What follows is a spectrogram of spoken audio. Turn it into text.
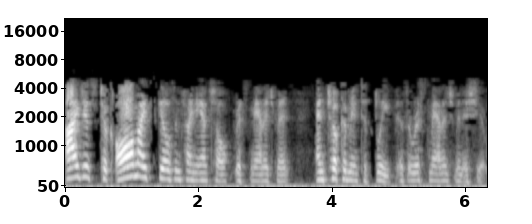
I just took all my skills in financial risk management and took them into sleep as a risk management issue.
